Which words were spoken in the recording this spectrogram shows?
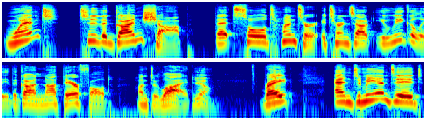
went to the gun shop that sold Hunter, it turns out illegally, the gun, not their fault. Hunter lied. Yeah. Right? And demanded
